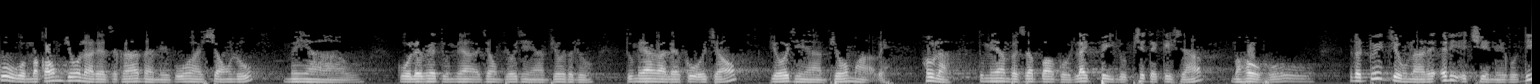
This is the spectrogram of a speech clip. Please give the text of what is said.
ကိုယ့်ကိုမကောင်းပြောလာတဲ့စကားအတန်တွေကိုဟာရှောင်လို့မရဘူးကိုယ်လည်းပဲသူများအကြောင်းပြောချင်ရပြောသလိုသူများကလည်းကိုယ့်အကြောင်းပြောချင်ရပြောမှာပဲဟုတ်လားသူများပါဇက်ပေါက်ကိုလိုက်ပိတ်လို့ဖြစ်တဲ့ကိစ္စမဟုတ်ဘူးအဲ့တော့တွေ့ကြုံလာတဲ့အဲ့ဒီအခြေအနေကိုတိ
